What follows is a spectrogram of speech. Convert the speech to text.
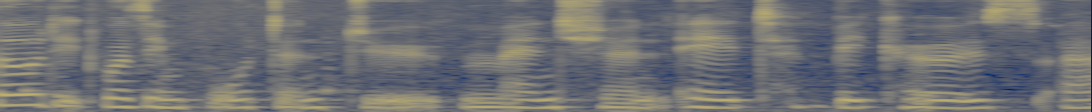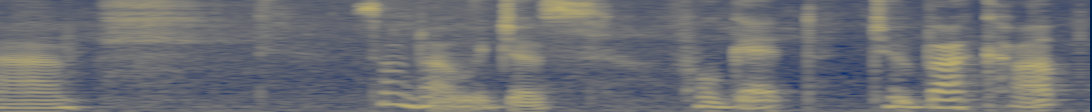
thought it was important to mention it because uh, sometimes we just forget to back up.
